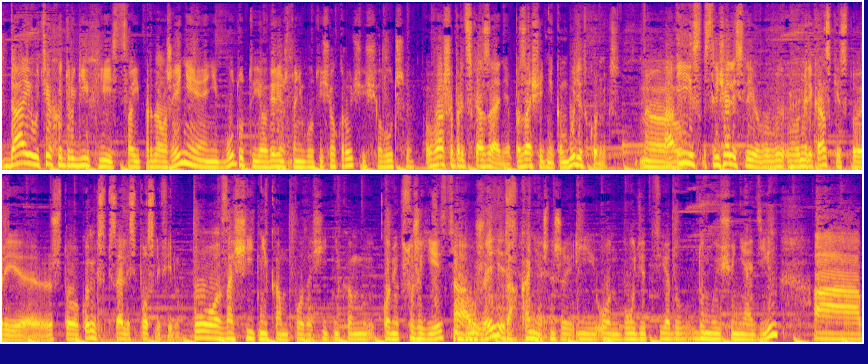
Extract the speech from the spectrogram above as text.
Да, и у тех и других есть свои продолжения, они будут, и я уверен, что они будут еще круче, еще лучше. Ваше предсказание, по «Защитникам» будет комикс? А, и встречались ли в, в американской истории, что комиксы писались после фильма? По защитникам, по защитникам комикс уже есть. А, будет, уже есть? Да, конечно же, и он будет, я думаю, еще не один. А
